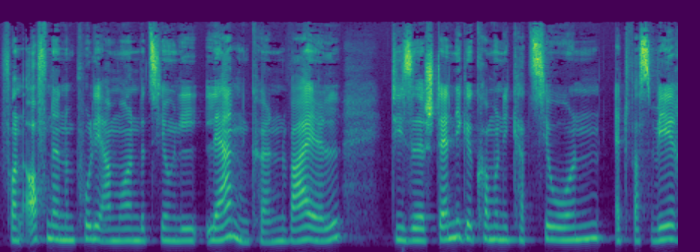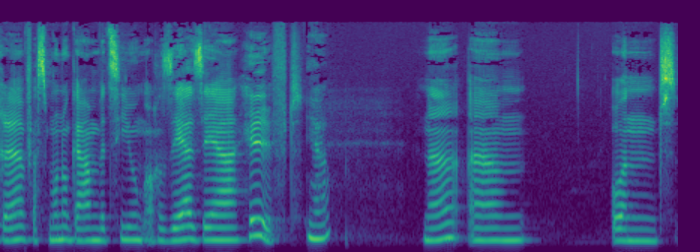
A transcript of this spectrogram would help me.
von offenen und polyamoren Beziehungen lernen können, weil diese ständige Kommunikation etwas wäre, was monogamen Beziehungen auch sehr, sehr hilft. Ja. Ne? Ähm, und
